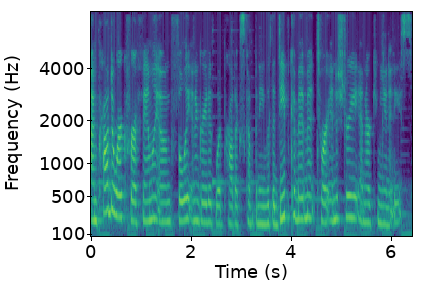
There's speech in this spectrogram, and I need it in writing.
I'm proud to work for a family owned, fully integrated wood products company with a deep commitment to our industry and our communities.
